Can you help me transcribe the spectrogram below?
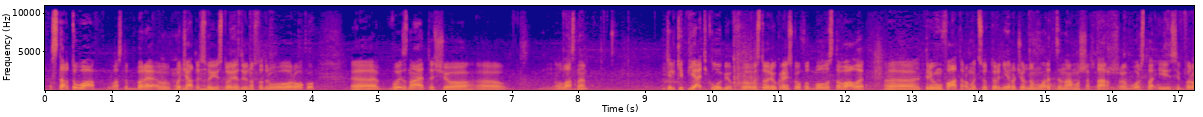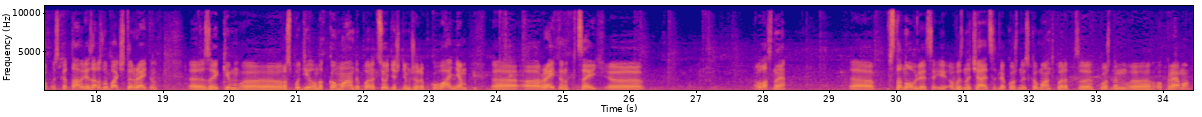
Стартував, власне, бере початок своєї історії з 92-го року. Ви знаєте, що власне тільки п'ять клубів в історії українського футболу ставали е, тріумфаторами цього турніру: Чорноморець, Динамо, Шахтар, Ворскла і Сімферопольська Таврія. Зараз ви бачите рейтинг, е, за яким е, розподілено команди перед сьогоднішнім жеребкуванням. Е, е, рейтинг цей е, власне. е, Встановлюється і визначається для кожної з команд перед е, кожним е, окремо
